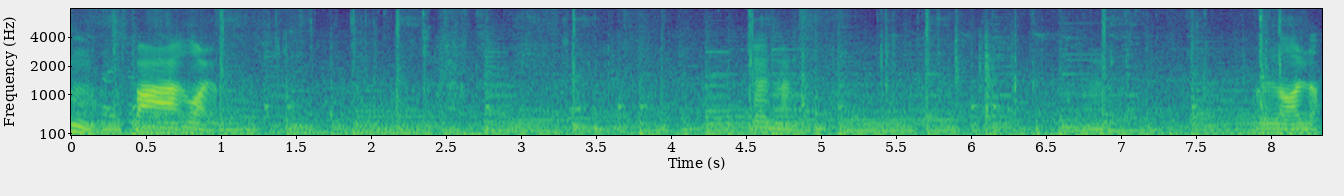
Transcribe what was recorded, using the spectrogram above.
อืมหูปลาอร่อยเจ้นมันมันร้อนหรอ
